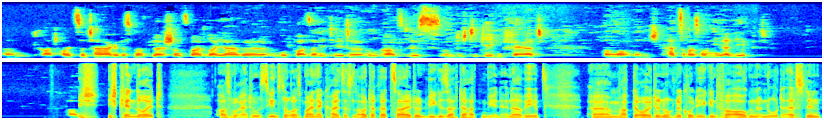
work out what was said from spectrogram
ähm, gerade heutzutage, dass man vielleicht schon zwei, drei Jahre Notfallsanitäter, Notarzt ist und durch die Gegend fährt äh, und hat sowas noch nie erlebt. Ähm, ich ich kenne Leute aus dem Rettungsdienst noch aus meiner Kaiserslauterer Zeit und wie gesagt, da hatten wir in NRW, ähm, habt ihr heute noch eine Kollegin vor Augen, eine Notärztin,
